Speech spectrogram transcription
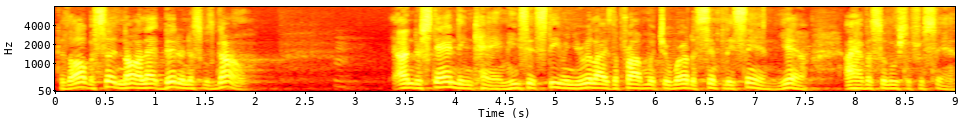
Because all of a sudden, all that bitterness was gone. Understanding came. He said, Stephen, you realize the problem with your world is simply sin. Yeah, I have a solution for sin.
